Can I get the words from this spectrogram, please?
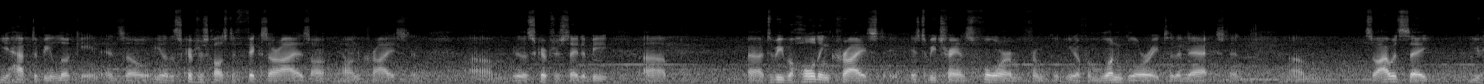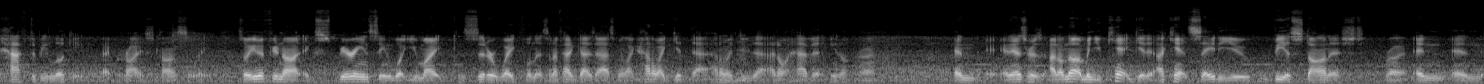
you have to be looking. And so you know the scriptures call us to fix our eyes on, on Christ, and um, you know, the scriptures say to be uh, uh, to be beholding Christ is to be transformed from you know from one glory to the next. And um, so I would say you have to be looking at Christ constantly. So even if you're not experiencing what you might consider wakefulness, and I've had guys ask me like, how do I get that? How do I do mm-hmm. that? I don't have it. You know. Right. And and the answer is I don't know. I mean you can't get it. I can't say to you be astonished Right. and and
